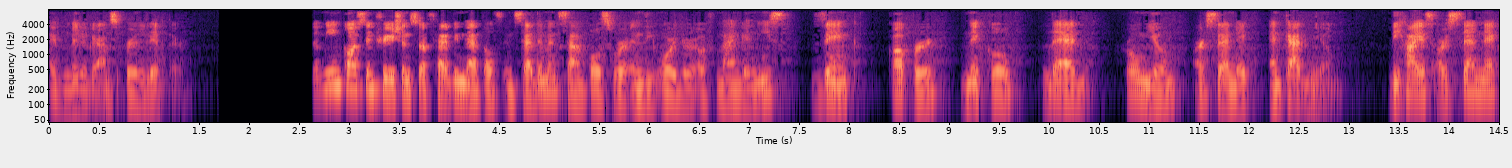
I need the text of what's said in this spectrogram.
5 milligrams per liter. The mean concentrations of heavy metals in sediment samples were in the order of manganese, zinc, copper, nickel, lead, chromium, arsenic, and cadmium. The highest arsenic,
